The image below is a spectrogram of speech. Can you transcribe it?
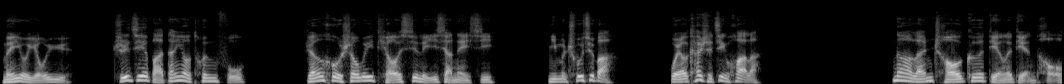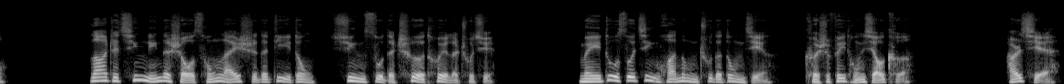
没有犹豫，直接把丹药吞服，然后稍微调息了一下内息。你们出去吧，我要开始进化了。纳兰朝歌点了点头，拉着青灵的手从来时的地洞迅速的撤退了出去。美杜莎进化弄出的动静。可是非同小可，而且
